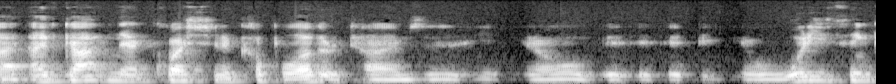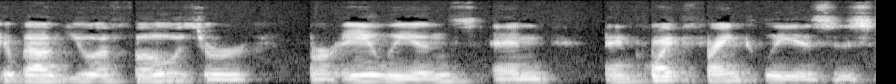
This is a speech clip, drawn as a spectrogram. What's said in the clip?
I, have gotten that question a couple other times. You know, it, it, you know, what do you think about UFOs or or aliens? And and quite frankly, is is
